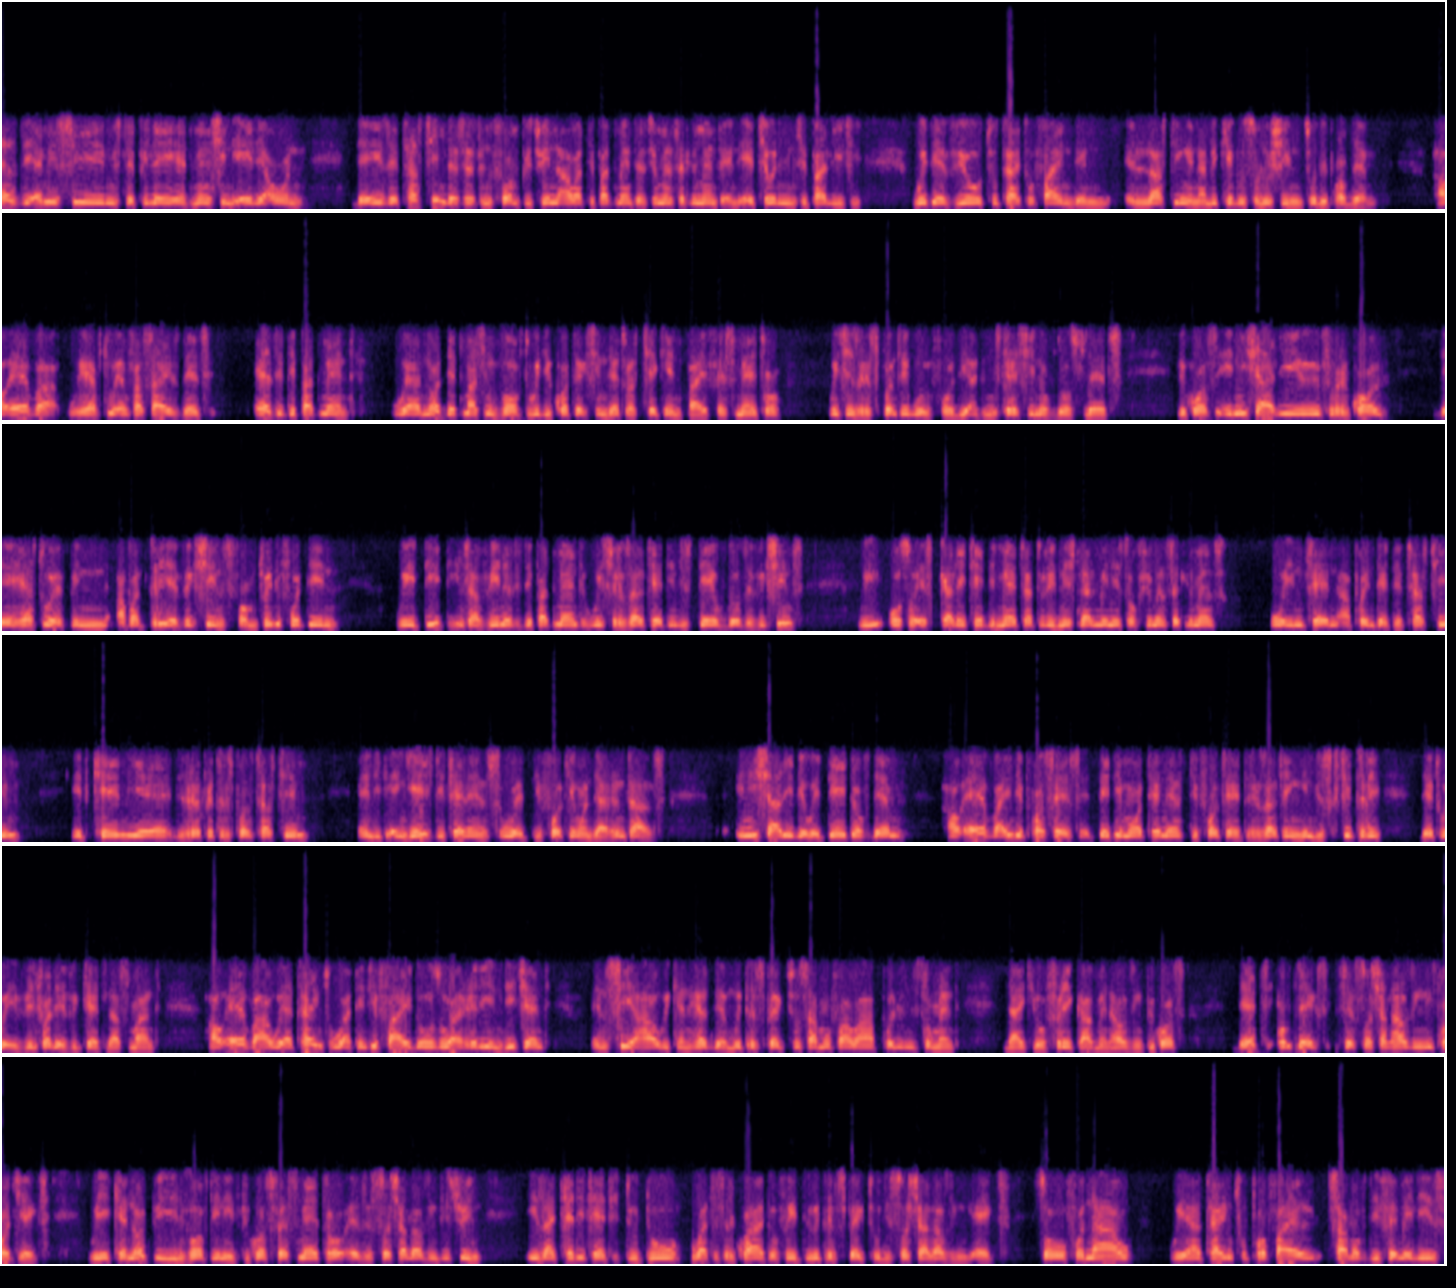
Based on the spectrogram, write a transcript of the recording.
as the MEC, Mr. Pillay, had mentioned earlier on, there is a task team that has been formed between our Department of Human Settlement and the eThekwini Municipality with a view to try to find an, a lasting and amicable solution to the problem. However, we have to emphasize that as a department, we are not that much involved with the court action that was taken by First Metro, which is responsible for the administration of those flats. Because initially, if you recall, there has to have been about three evictions from 2014. We did intervene as a department, which resulted in the stay of those evictions. We also escalated the matter to the National Minister of Human Settlements, who in turn appointed a task team. It came here, the rapid response task team, and it engaged the tenants who were defaulting on their rentals. Initially, there were 30 of them. However, in the process, 30 more tenants defaulted, resulting in the 63 that were eventually evicted last month. However, we are trying to identify those who are really indigent and see how we can help them with respect to some of our policy instruments, like your free government housing, because that complex is a social housing project. We cannot be involved in it because First Metro, as a social housing district, is accredited to do what is required of it with respect to the Social Housing Act. So for now, we are trying to profile some of the families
